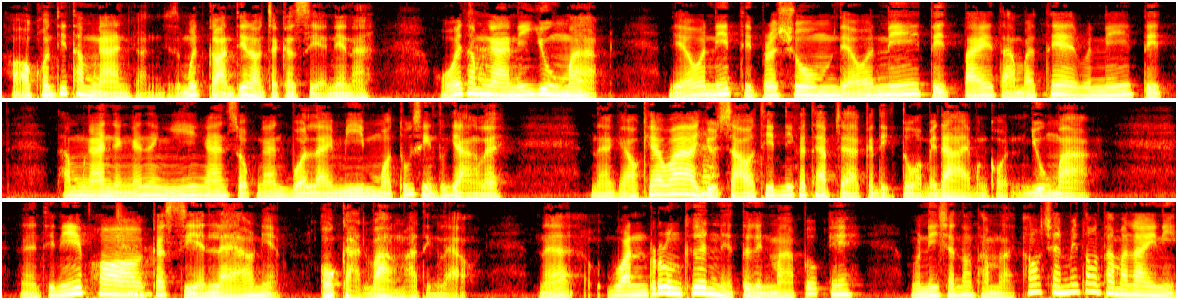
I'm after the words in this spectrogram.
เอาเอาคนที่ทำงานก่อน สมมติก่อนที่เราจะเกษียณเนี่ยนะโอ้ยทำงานนี้ยุ่งมาก เดี๋ยววันนี้ติดประชุม เดี๋ยววันนี้ติดไปต่างประเทศวันนี้ติดทำงานอย่างนั้นอย่างนี้งานศพงานบวชอะไรมีหมดทุกสิ่งทุกอย่างเลยนะเอาแค่ว่าหยุดเสาร์อาทิตย์นี่ก็แทบจะกระดิกตัวไม่ได้บางคนยุ่งมากนะทีนี้พอเกษียณแล้วเนี่ยโอกาสว่างมาถึงแล้วนะวันรุ่งขึ้นเนี่ยตื่นมาปุ๊บเอ๊ะวันนี้ฉันต้องทำอะไร เอ้าฉันไม่ต้องทำอะไรนี่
